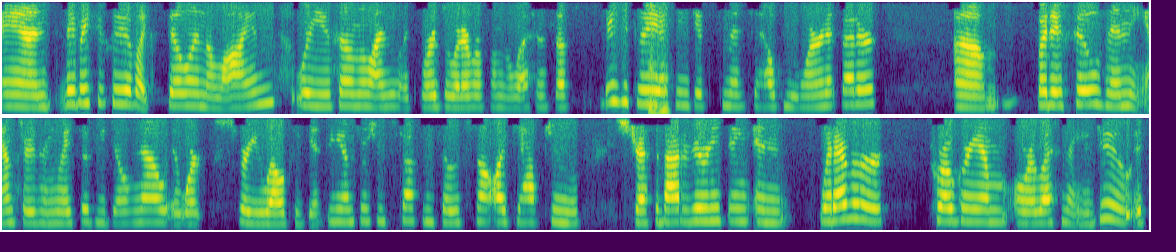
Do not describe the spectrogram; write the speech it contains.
and they basically have like fill in the lines where you fill in the lines with like words or whatever from the lesson stuff. Basically, I Mhm. think it's meant to help you learn it better. Um, but it fills in the answers anyway, so if you don't know, it works pretty well to get the answers and stuff. And so it's not like you have to stress about it or anything. And whatever program or lesson that you do, it's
